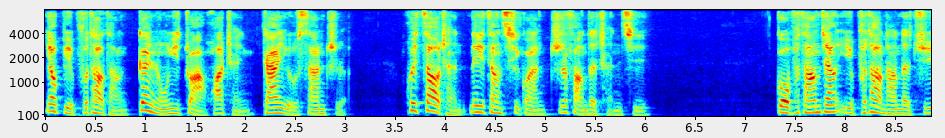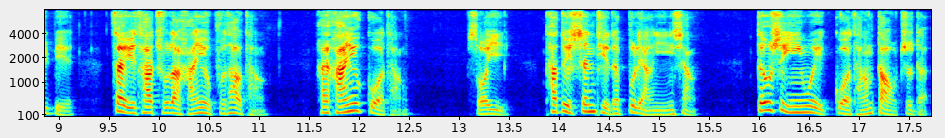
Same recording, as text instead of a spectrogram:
要比葡萄糖更容易转化成甘油三酯。会造成内脏器官脂肪的沉积。果葡糖浆与葡萄糖的区别在于，它除了含有葡萄糖，还含有果糖，所以它对身体的不良影响都是因为果糖导致的。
